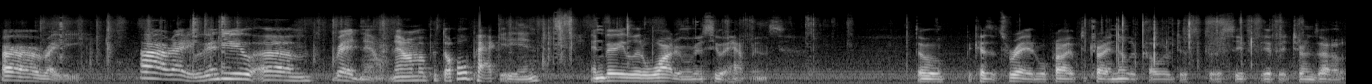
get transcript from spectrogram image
Alrighty. Alrighty, we're going to do um, red now. Now I'm going to put the whole packet in and very little water and we're going to see what happens. Though, because it's red, we'll probably have to try another color just to see if, if it turns out,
